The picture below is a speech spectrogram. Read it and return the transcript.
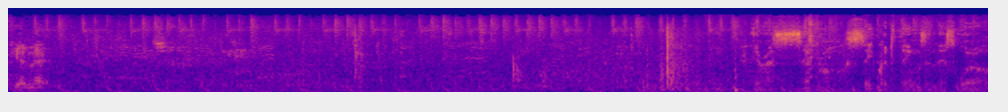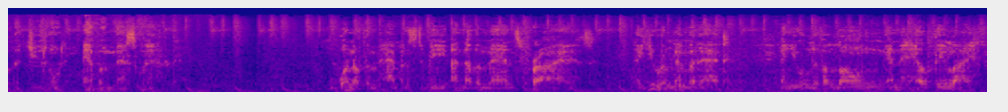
Back your neck. There are several sacred things in this world that you don't ever mess with. One of them happens to be another man's fries. Now you remember that, and you'll live a long and healthy life.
